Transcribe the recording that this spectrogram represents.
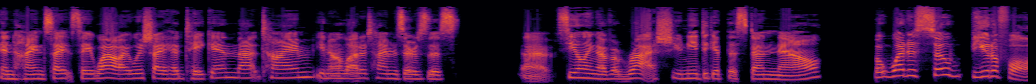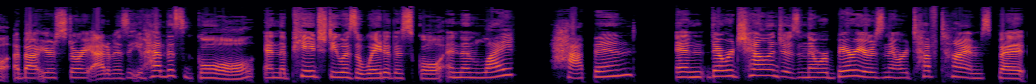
in hindsight say, wow, I wish I had taken that time. You know, a lot of times there's this uh, feeling of a rush. You need to get this done now. But what is so beautiful about your story, Adam, is that you had this goal and the PhD was a way to this goal. And then life happened and there were challenges and there were barriers and there were tough times, but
